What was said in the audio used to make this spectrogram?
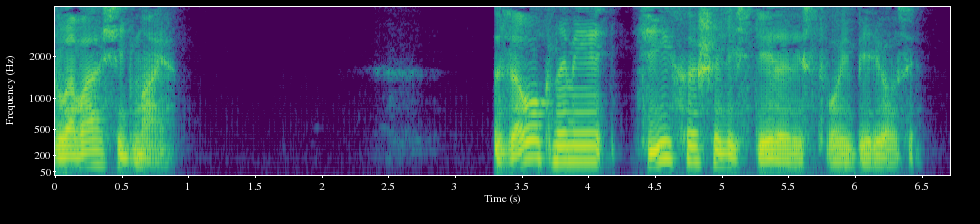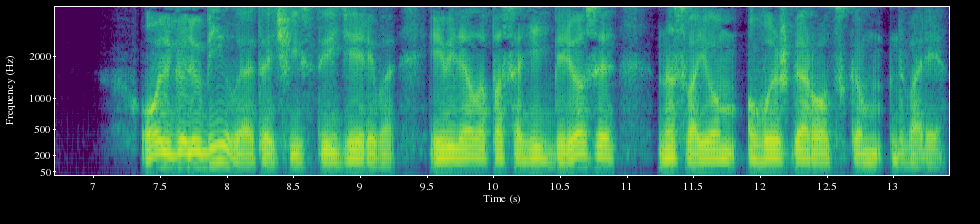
Глава седьмая. За окнами тихо шелестели листвой березы. Ольга любила это чистое дерево и велела посадить березы на своем Вышгородском дворе.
